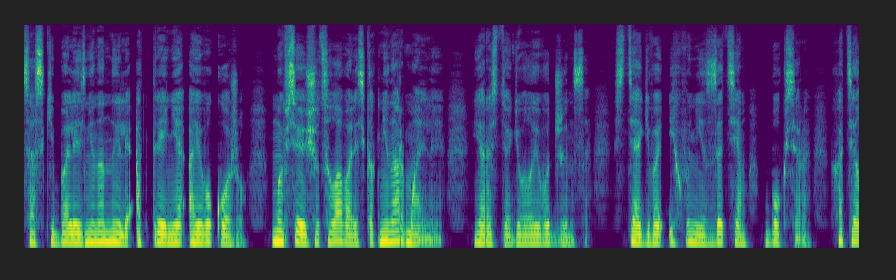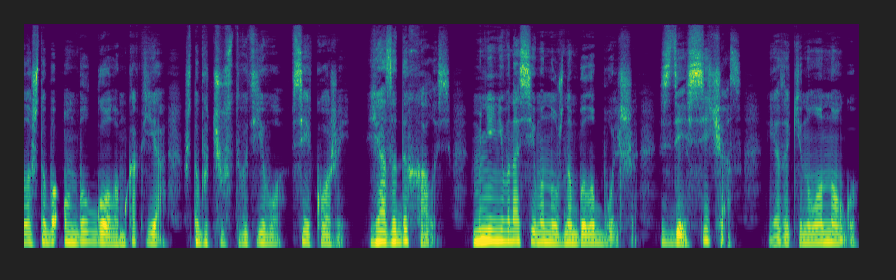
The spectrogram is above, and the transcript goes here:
Соски болезненно ныли от трения о его кожу. Мы все еще целовались, как ненормальные. Я расстегивала его джинсы, стягивая их вниз, затем боксеры. Хотела, чтобы он был голым, как я, чтобы чувствовать его всей кожей. Я задыхалась. Мне невыносимо нужно было больше. Здесь, сейчас. Я закинула ногу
